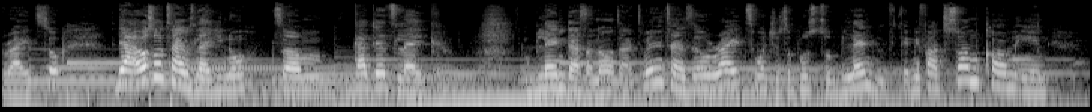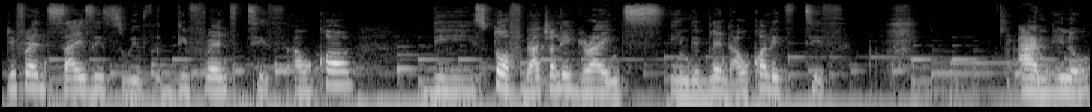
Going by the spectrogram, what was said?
Right? So there are also times like you know some gadgets like blenders and all that. Many times they'll write what you're supposed to blend with them. In fact, some come in different sizes with different teeth. I will call the stuff that actually grinds in the blender, I will call it teeth. And you know,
